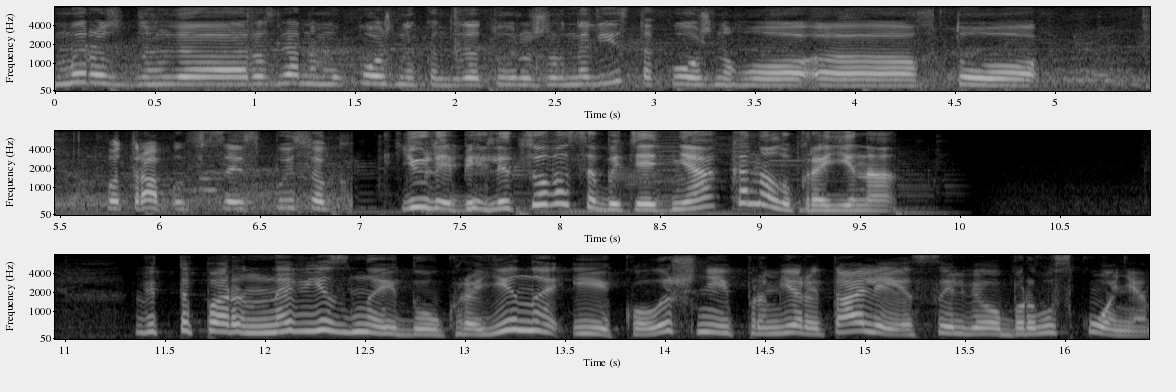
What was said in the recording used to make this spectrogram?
Ми роз- розглянемо кожну кандидатуру журналіста, кожного, е, хто потрапив в цей список. Юлія Бігліцова, Сабиття дня, канал Україна. Відтепер нев'їзний до України і колишній прем'єр Італії Сильвіо Берлусконі.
